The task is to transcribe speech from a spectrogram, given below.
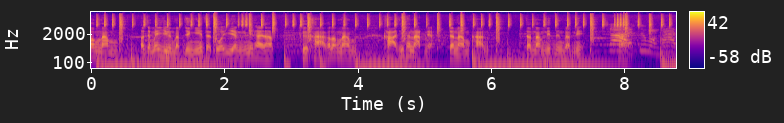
ต้องนำเราจะไม่ยืนแบบอย่างนี้ แต่ตัวเอียงนี้ไม่ใช่นะครับ คือขาก็ต้องนำ ขาที่ถนัดเนี่ยจะนำขาจะนำนิดนึงแบบนี้ ใช่ คือผมถนัด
